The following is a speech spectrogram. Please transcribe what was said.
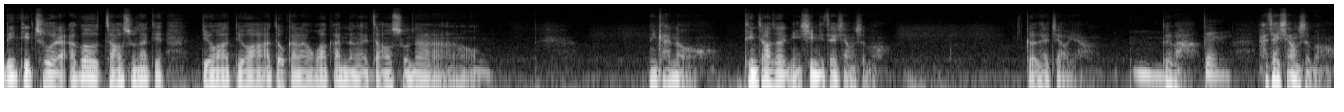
恁伫厝诶，啊，个早孙那点，对啊对啊，啊，都干那我甲两个早孙啊，吼，你看哦，听到这，你心里在想什么？隔代教养，嗯，对吧？对，还在想什么？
